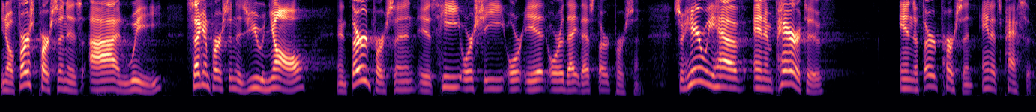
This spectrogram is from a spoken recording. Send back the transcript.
You know, first person is I and we, second person is you and y'all. And third person is he or she or it or they. That's third person. So here we have an imperative in the third person and it's passive.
